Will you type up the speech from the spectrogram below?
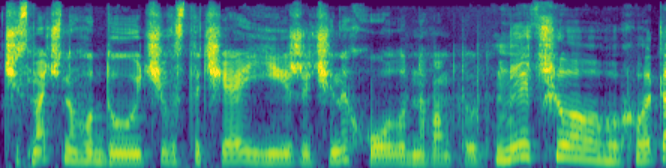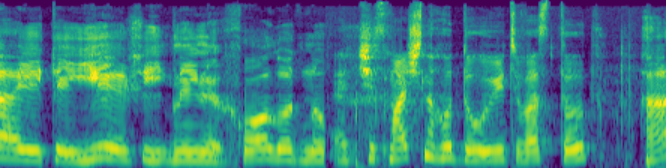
Чи смачно годують, чи вистачає їжі, чи не холодно вам тут? Нічого, хватає те їжі, не холодно. Е, Чи смачно годують вас тут? А?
